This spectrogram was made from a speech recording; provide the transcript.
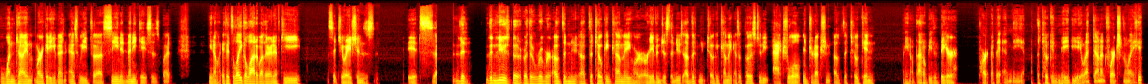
one-time marketing event as we've uh, seen in many cases. But you know, if it's like a lot of other NFT situations, it's uh, the the news or the rumor of the new, of the token coming, or or even just the news of the new token coming, as opposed to the actual introduction of the token. You know, that'll be the bigger part of it, and the uh, the token may be a letdown, unfortunately.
